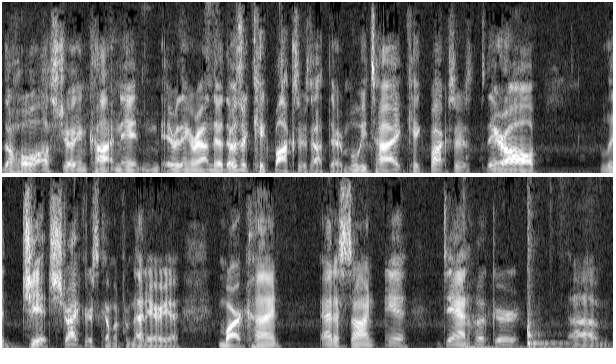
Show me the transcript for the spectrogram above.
the whole Australian continent and everything around there, those are kickboxers out there. Muay Thai kickboxers. They're all legit strikers coming from that area. Mark Hunt, Adesanya, Dan Hooker. Um,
